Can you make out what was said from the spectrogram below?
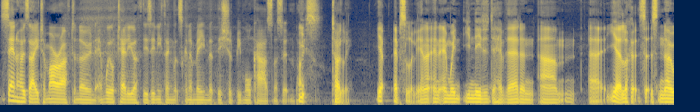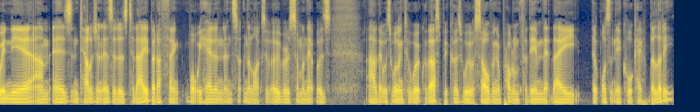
San Jose tomorrow afternoon, and we'll tell you if there's anything that's going to mean that there should be more cars in a certain place. Yes, Totally. Yep, absolutely. And and, and we you needed to have that. And um, uh, yeah, look, it's, it's nowhere near um, as intelligent as it is today. But I think what we had in, in, in the likes of Uber is someone that was uh, that was willing to work with us because we were solving a problem for them that they it wasn't their core capability.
